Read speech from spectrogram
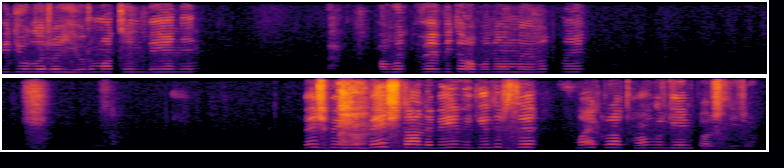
videolara yorum atın, beğenin. Abone ve bir de abone olmayı unutmayın. 5 beğeni 5 tane beğeni gelirse Minecraft Hunger Games başlayacağım.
